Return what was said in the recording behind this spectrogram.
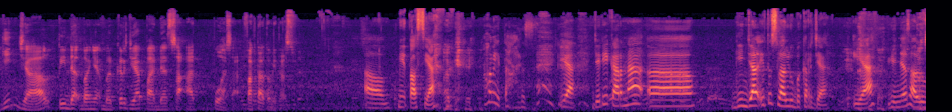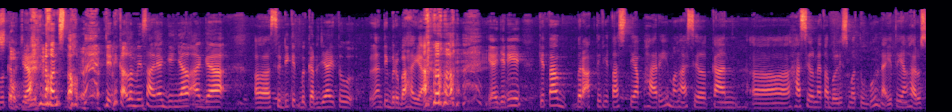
Ginjal tidak banyak bekerja pada saat puasa. Fakta atau mitos? Um, mitos ya. Oke. Okay. Oh mitos. ya, jadi karena uh, ginjal itu selalu bekerja Iya, ginjal selalu non bekerja ya. nonstop. Jadi kalau misalnya ginjal agak uh, sedikit bekerja itu nanti berbahaya. Ya, ya. jadi kita beraktivitas setiap hari menghasilkan uh, hasil metabolisme tubuh. Nah itu yang harus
